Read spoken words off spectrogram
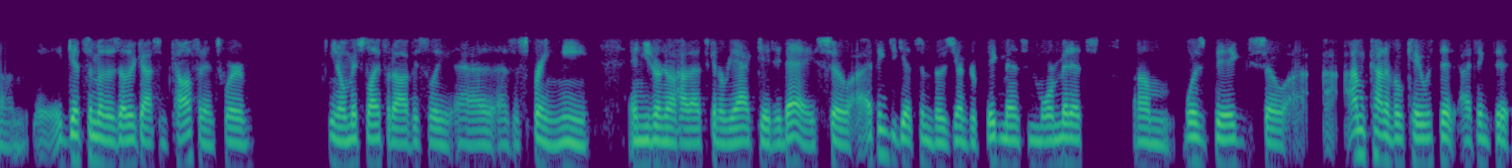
um, it gets some of those other guys some confidence where, you know, Mitch Lightfoot obviously has, has a sprained knee and you don't know how that's going to react day to day. So I think to get some of those younger big men some more minutes um, was big. So I, I'm kind of okay with it. I think that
